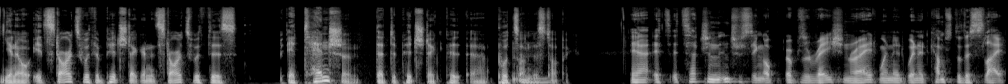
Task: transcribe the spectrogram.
you know, it starts with a pitch deck and it starts with this attention that the pitch deck uh, puts mm. on this mm-hmm. topic. Yeah, it's it's such an interesting ob observation, right? When it when it comes to the slide,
